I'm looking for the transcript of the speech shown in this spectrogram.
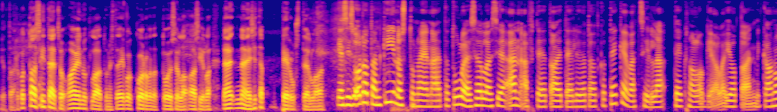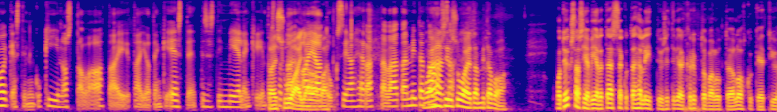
ja tarkoittaa sitä, että se on ainutlaatuinen, sitä ei voi korvata toisella asialla. Näin, näin sitä perustellaan. Ja siis odotan kiinnostuneena, että tulee sellaisia NFT-taiteilijoita, jotka tekevät sillä teknologialla jotain, mikä on oikeasti niin kuin kiinnostavaa tai, tai jotenkin esteettisesti mielenkiintoista tai, tai ajatuksia herättävää tai mitä Voihan tahansa. Voihan suojata mitä vaan. Mutta yksi asia vielä tässä, kun tähän liittyy sitten vielä kryptovaluutta ja lohkoketju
